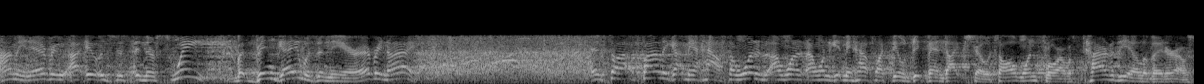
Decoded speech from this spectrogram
I mean, every I, it was just, and they're sweet, but Ben Gay was in the air every night. And so I finally got me a house. I wanted, I wanted, I wanted to get me a house like the old Dick Van Dyke show. It's all one floor. I was tired of the elevator. I was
